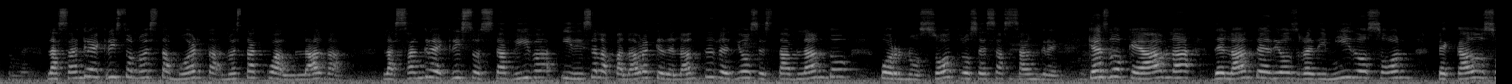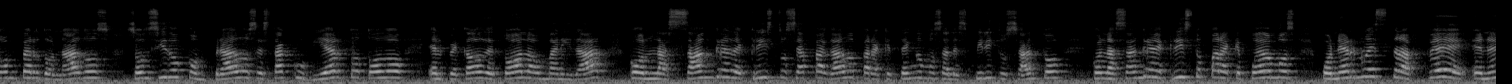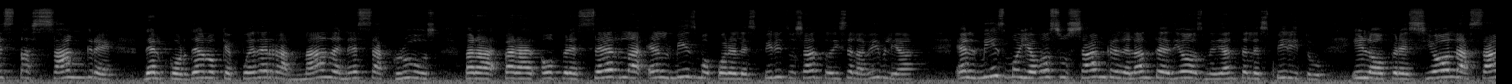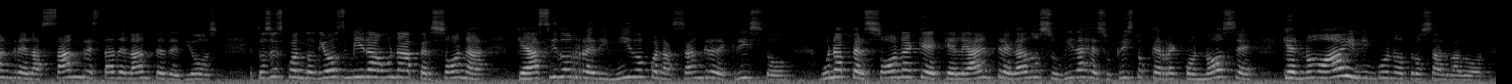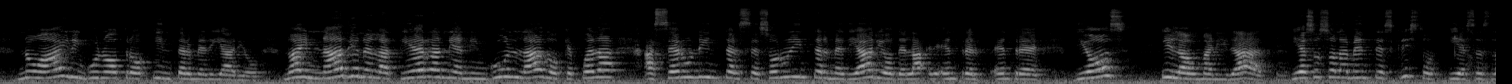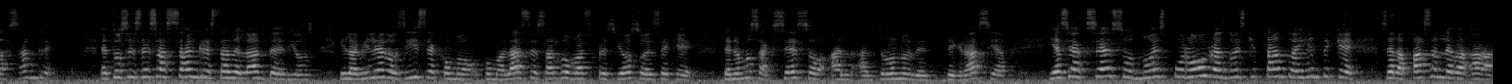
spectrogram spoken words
La sangre de Cristo no está muerta, no está coagulada. La sangre de Cristo está viva y dice la palabra que delante de Dios está hablando por nosotros esa sangre. ¿Qué es lo que habla delante de Dios? Redimidos son, pecados son perdonados, son sido comprados, está cubierto todo el pecado de toda la humanidad. Con la sangre de Cristo se ha pagado para que tengamos al Espíritu Santo, con la sangre de Cristo para que podamos poner nuestra fe en esta sangre del Cordero que fue derramada en esa cruz para, para ofrecerla Él mismo por el Espíritu Santo, dice la Biblia. Él mismo llevó su sangre delante de Dios mediante el Espíritu y lo ofreció la sangre. La sangre está delante de Dios. Entonces cuando Dios mira a una persona que ha sido redimido con la sangre de Cristo, una persona que, le ha entregado su vida a Jesucristo, que reconoce que no hay ningún otro Salvador, no hay ningún otro intermediario, no hay nadie en la tierra ni en ningún lado que pueda hacer un intercesor, un intermediario de la, entre, entre Dios y la humanidad. Y eso solamente es Cristo y esa es la sangre. Entonces esa sangre está delante de Dios. Y la Biblia nos dice, como, como es algo más precioso, es que tenemos acceso al, trono de, de gracia. Y ese acceso no es por obras, no es que tanto. Hay gente que se la pasan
